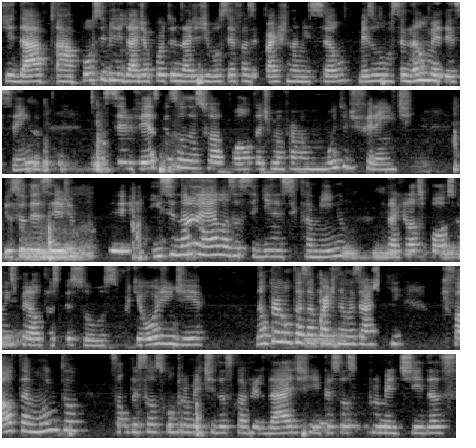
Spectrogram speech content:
de dar a possibilidade, a oportunidade de você fazer parte na missão, mesmo você não merecendo, você vê as pessoas à sua volta de uma forma muito diferente e o seu desejo é ensinar elas a seguir nesse caminho para que elas possam inspirar outras pessoas. Porque hoje em dia, não pergunto essa parte, né, mas eu acho que o que falta muito são pessoas comprometidas com a verdade e pessoas comprometidas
